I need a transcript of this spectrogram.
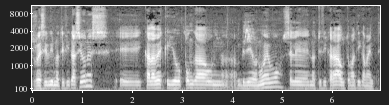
recibir notificaciones. Eh, cada vez que yo ponga un video nuevo se les notificará automáticamente.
